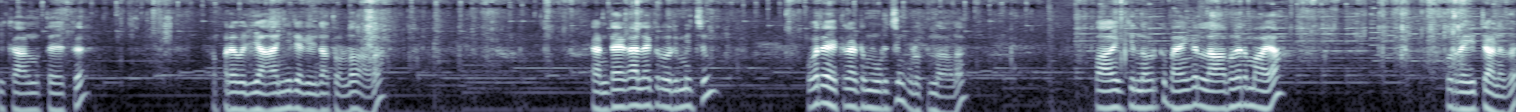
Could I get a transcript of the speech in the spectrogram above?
ഈ കാണുന്ന തേക്ക് അപ്പുറം വലിയ ആഞ്ഞിലൊക്കെ ഇതിനകത്തുള്ളതാണ്. രണ്ടേകാൽ ഏക്കർ ഒരുമിച്ചും ഒരേക്കറായിട്ട് മുറിച്ചും കൊടുക്കുന്നതാണ്. വാങ്ങിക്കുന്നവർക്ക് ഭയങ്കര ലാഭകരമായ ഒരു റേറ്റാണിത്.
